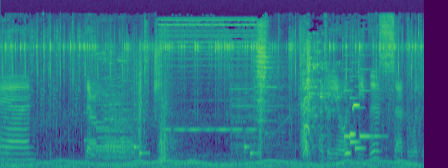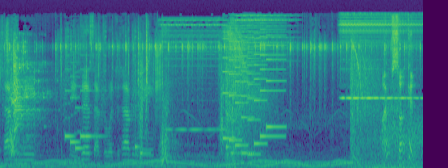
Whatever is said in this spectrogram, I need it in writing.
And there we go. Actually, you know what? Need this after what just happened to me. Need this after what just happened to me. I'm sucking.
